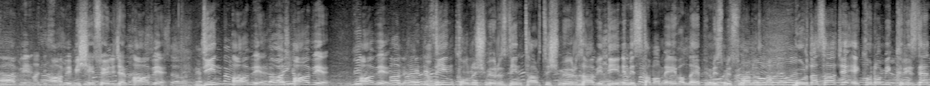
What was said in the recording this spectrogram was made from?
Abi, abi bir şey söyleyeceğim. Abi, din, abi, abi, abi, din konuşmuyoruz, din tartışmıyoruz abi. Dinimiz tamam eyvallah hepimiz Müslümanız. Burada sadece ekonomik krizden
